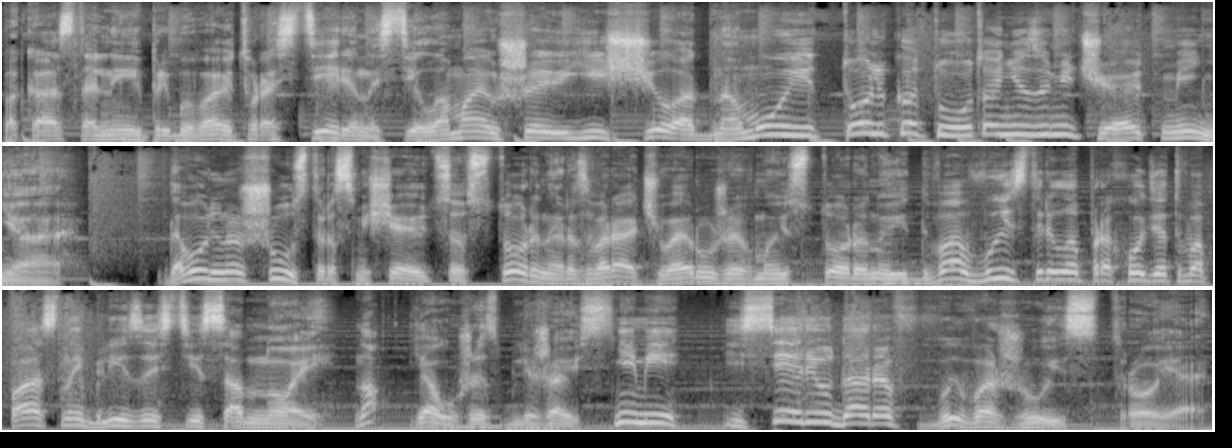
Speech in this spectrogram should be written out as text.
Пока остальные пребывают в растерянности, ломаю шею еще одному, и только тут они замечают меня. Довольно шустро смещаются в стороны, разворачивая оружие в мою сторону, и два выстрела проходят в опасной близости со мной. Но я уже сближаюсь с ними и серию ударов вывожу из строя.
